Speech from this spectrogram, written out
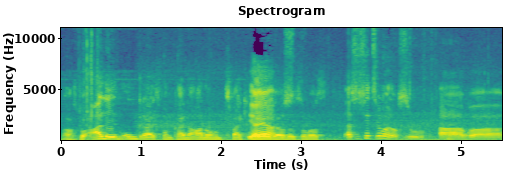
Machst du alle im Umkreis von, keine Ahnung, zwei Kilometer ja, ja, oder sowas. Das ist jetzt immer noch so. Aber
